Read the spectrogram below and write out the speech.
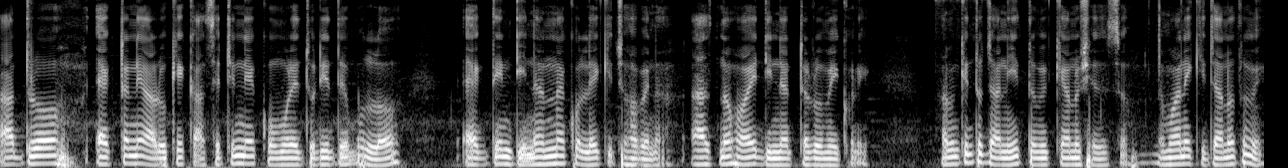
আদ্র একটানে আরুকে কাছে টেনে কোমরে জড়িয়ে দিয়ে বলল, একদিন ডিনার না করলে কিছু হবে না। আজ না হয় ডিনারটা রুমেই করি। আমি কিন্তু জানি তুমি কেন সেজেছ। মানে কি জানো তুমি?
